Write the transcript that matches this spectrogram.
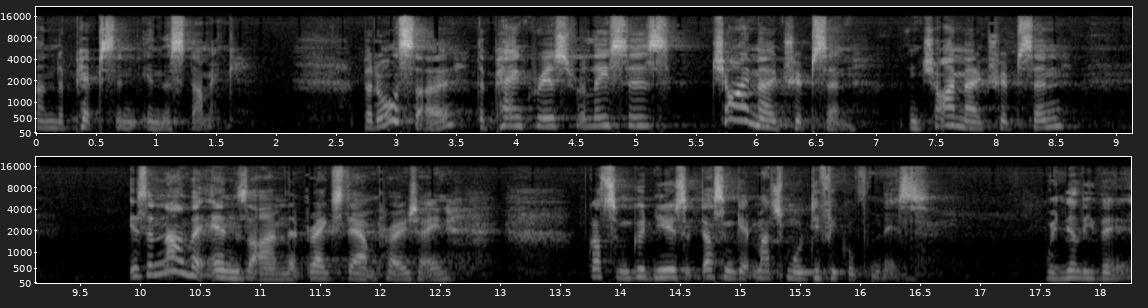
Under pepsin in the stomach. But also, the pancreas releases chymotrypsin. And chymotrypsin is another enzyme that breaks down protein. I've got some good news, it doesn't get much more difficult than this. We're nearly there.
